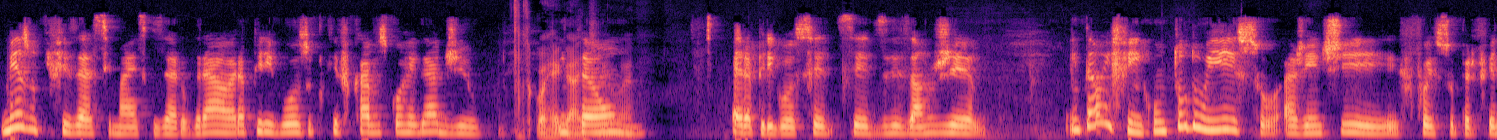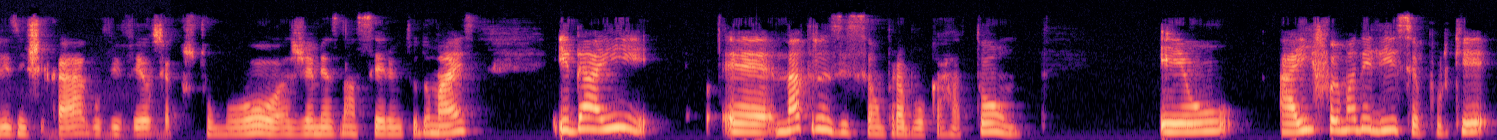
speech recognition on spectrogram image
mesmo que fizesse mais que zero grau, era perigoso porque ficava escorregadio. Escorregadio, então, é. era perigoso você deslizar no gelo. Então, enfim, com tudo isso, a gente foi super feliz em Chicago, viveu, se acostumou, as gêmeas nasceram e tudo mais. E daí, é, na transição para Boca Raton, eu aí foi uma delícia, porque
